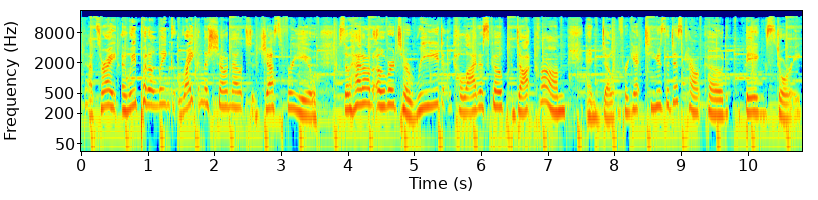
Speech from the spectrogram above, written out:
That's right. And we put a link right in the show notes just for you. So head on over to readkaleidoscope.com and don't forget to use the discount code BIG STORY.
